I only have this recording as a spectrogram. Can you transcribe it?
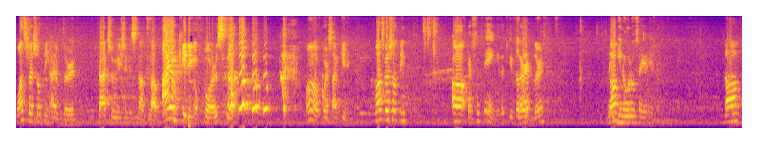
One special thing I've learned infatuation is not love. I am kidding, of course. oh, of course, I'm kidding. One special thing, uh, Special thing that you've that I've learned, learned, na love, itinuro sa'yo nito. love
